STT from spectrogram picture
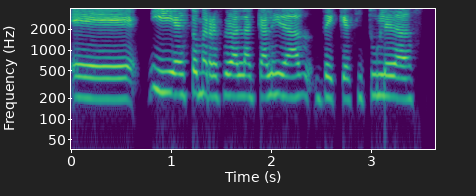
eh, y esto me refiero a la calidad de que si tú le das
